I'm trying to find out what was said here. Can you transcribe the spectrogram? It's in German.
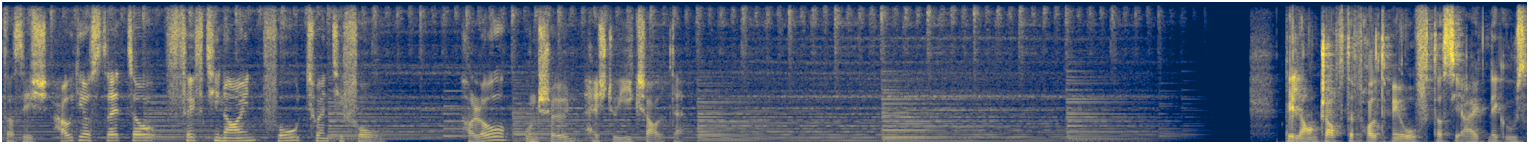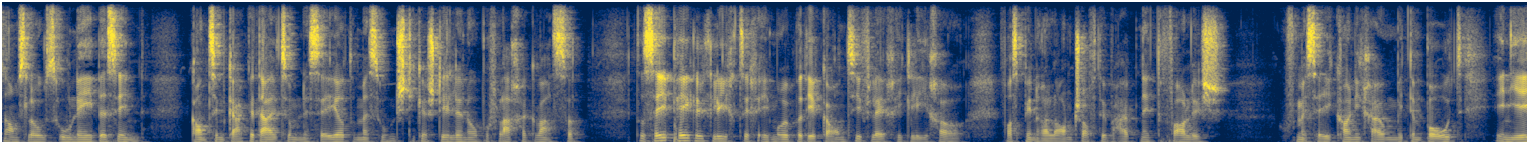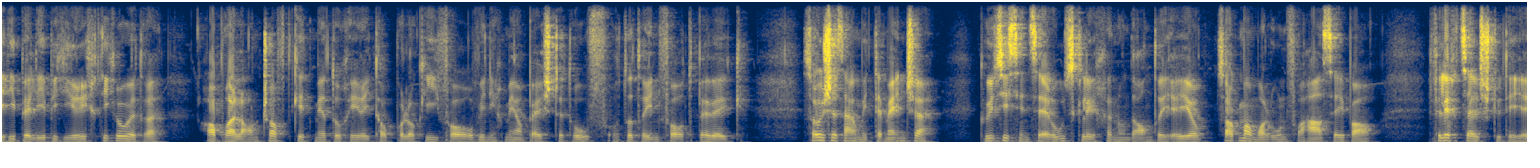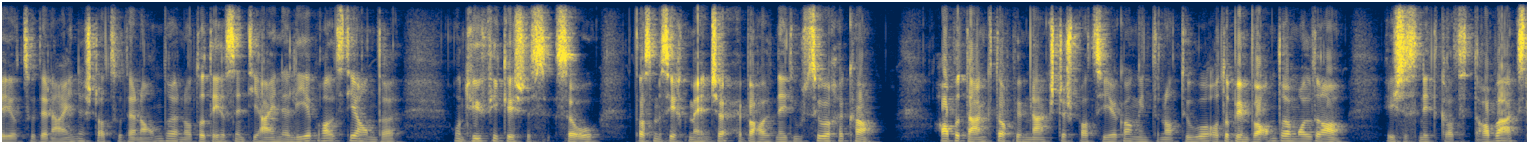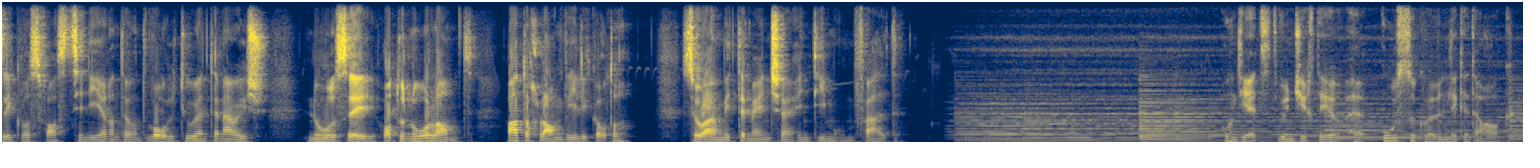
Das ist Audiostretto 59424. Hallo und schön hast du eingeschaltet. Bei Landschaften fällt mir auf, dass sie eigentlich ausnahmslos uneben sind. Ganz im Gegenteil zu einem See oder einem sonstigen stillen Oberflächengewässer. Der Seepegel gleicht sich immer über die ganze Fläche gleich an, was bei einer Landschaft überhaupt nicht der Fall ist. Auf einem See kann ich auch mit dem Boot in jede beliebige Richtung rudern, aber eine Landschaft gibt mir durch ihre Topologie vor, wie ich mich am besten drauf oder drin fortbewege. So ist es auch mit den Menschen. Gewisse sind sehr ausgeglichen und andere eher, sagen wir mal, unvorhersehbar. Vielleicht zählst du dich eher zu den einen statt zu den anderen oder dir sind die einen lieber als die anderen. Und häufig ist es so, dass man sich die Menschen eben halt nicht aussuchen kann. Aber denk doch beim nächsten Spaziergang in der Natur oder beim Wandern mal dran. Ist es nicht gerade die Abwechslung, was faszinierende und wohltuende auch ist? Nur See oder nur Land. War doch langweilig, oder? So auch mit den Menschen in deinem Umfeld. Und jetzt wünsche ich dir einen außergewöhnlichen Tag.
